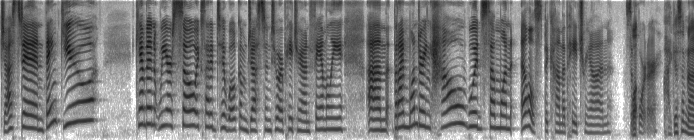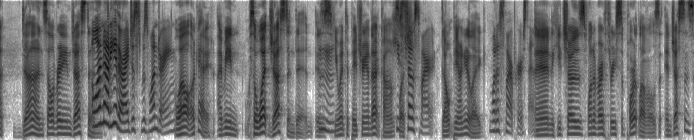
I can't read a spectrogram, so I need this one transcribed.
Justin, thank you. Camden, we are so excited to welcome Justin to our Patreon family. Um, but I'm wondering how would someone else become a Patreon supporter? I guess I'm not done celebrating Justin. oh, I'm not either. I just was wondering. well, okay. I mean, so what Justin did is he went to patreon.com Mm-hmm. He's so smart. don't pee on your leg. What a smart person. And he chose one of our three support levels. And Justin's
